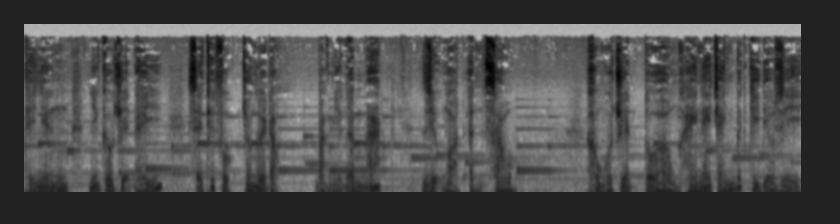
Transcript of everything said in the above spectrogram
Thế nhưng những câu chuyện ấy sẽ thuyết phục cho người đọc bằng những ấm áp, dịu ngọt ẩn sau. Không có chuyện tô hồng hay né tránh bất kỳ điều gì.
